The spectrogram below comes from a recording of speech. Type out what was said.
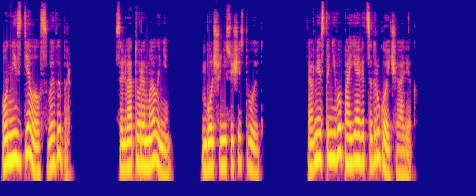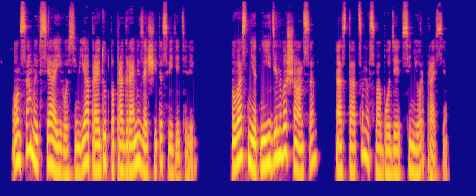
он не сделал свой выбор? Сальваторе Мелани больше не существует. Вместо него появится другой человек. Он сам и вся его семья пройдут по программе защиты свидетелей. У вас нет ни единого шанса остаться на свободе, сеньор Праси.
